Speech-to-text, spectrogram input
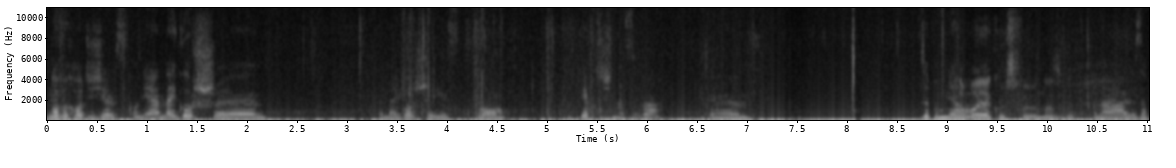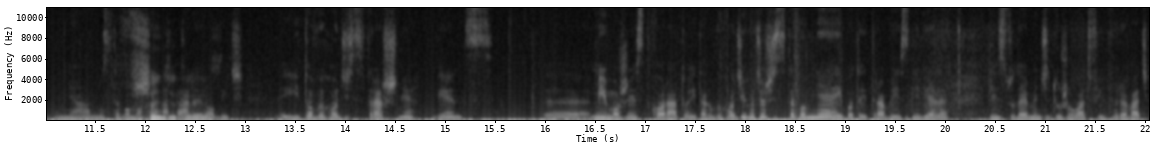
no wychodzi zielsko, nie? Najgorsze, najgorsze jest to, jak to się nazywa? Yy, To zapomniałam. ma jakąś swoją nazwę. No ale zapomniałam, no z tego można Wszędzie napary robić. I to wychodzi strasznie, więc e, mimo, że jest kora, to i tak wychodzi, chociaż jest z tego mniej, bo tej trawy jest niewiele, więc tutaj będzie dużo łatwiej wyrywać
